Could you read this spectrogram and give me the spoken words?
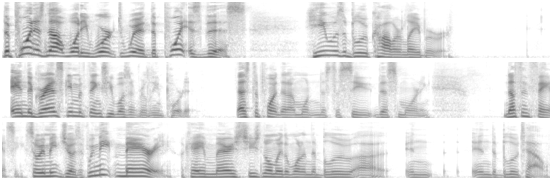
The point is not what he worked with, the point is this he was a blue collar laborer in the grand scheme of things, he wasn't really important. That's the point that I'm wanting us to see this morning. Nothing fancy. So we meet Joseph. We meet Mary. Okay, Mary. She's normally the one in the blue, uh, in in the blue towel.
